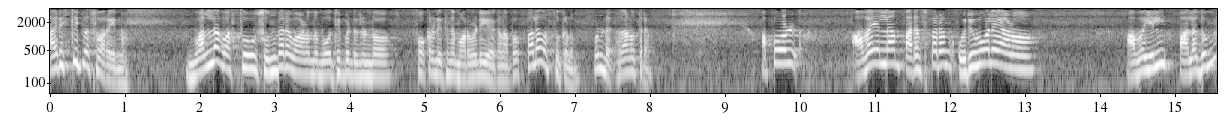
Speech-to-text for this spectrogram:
അരിസ്റ്റിപ്പസ് പറയുന്നു വല്ല വസ്തുവും സുന്ദരമാണെന്ന് ബോധ്യപ്പെട്ടിട്ടുണ്ടോ? സോക്രട്ടീസിന്റെ മറുപടി കേൾക്കണം. അപ്പോൾ പല വസ്തുക്കളും ഉണ്ട്. അതാണ് ഉത്തരം. അപ്പോൾ അവയെല്ലാം പരസ്പരം ഒരുപോലെയാണോ? അവയിൽ പലതും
